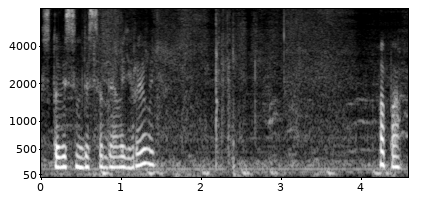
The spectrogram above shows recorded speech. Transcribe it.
189 гривень. Па-па.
